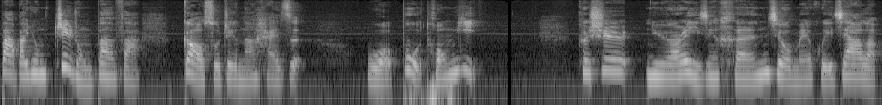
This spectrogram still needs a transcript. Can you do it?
爸爸用这种办法告诉这个男孩子：“我不同意。”可是女儿已经很久没回家了。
